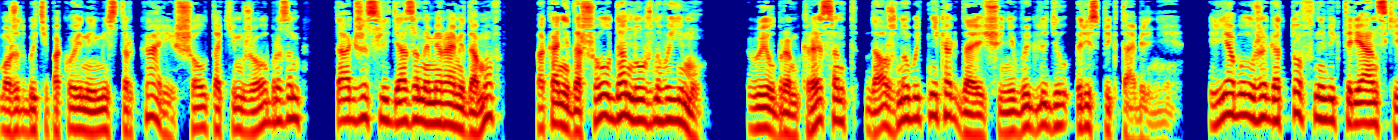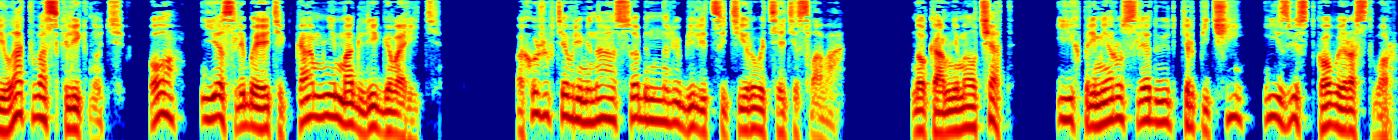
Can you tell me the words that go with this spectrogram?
Может быть, и покойный мистер Карри шел таким же образом, также следя за номерами домов, пока не дошел до нужного ему. Уилбрам Крессент, должно быть, никогда еще не выглядел респектабельнее и я был уже готов на викторианский лад воскликнуть «О, если бы эти камни могли говорить!» Похоже, в те времена особенно любили цитировать эти слова. Но камни молчат, и их примеру следуют кирпичи и известковый раствор,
